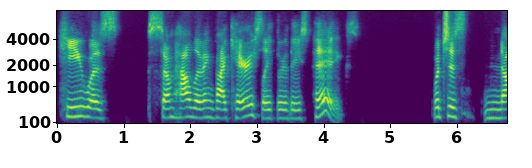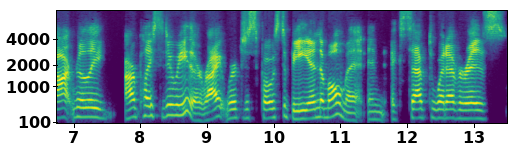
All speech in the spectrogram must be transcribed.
he was somehow living vicariously through these pigs, which is not really our place to do either, right? We're just supposed to be in the moment and accept whatever is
